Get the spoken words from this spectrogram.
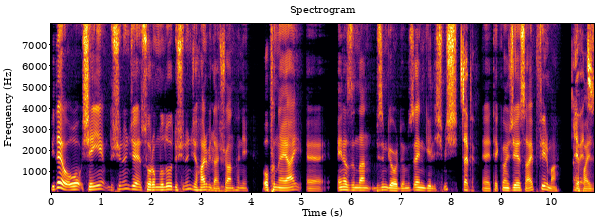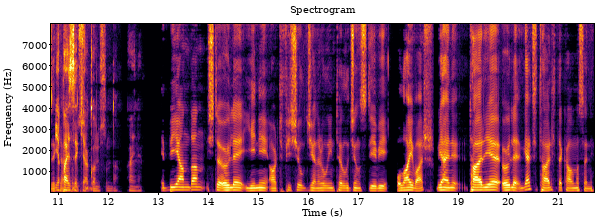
Bir de o şeyi düşününce, sorumluluğu düşününce harbiden Hı hı. şu an hani OpenAI e, en azından bizim gördüğümüz en gelişmiş Tabii. e, teknolojiye sahip firma. Evet. Yapay zeka yapay zeka konusunda. konusunda. Aynen. E, bir yandan işte öyle yeni Artificial General Intelligence diye bir olay var. Yani tarihe öyle, gerçi tarih de kalmaz hani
